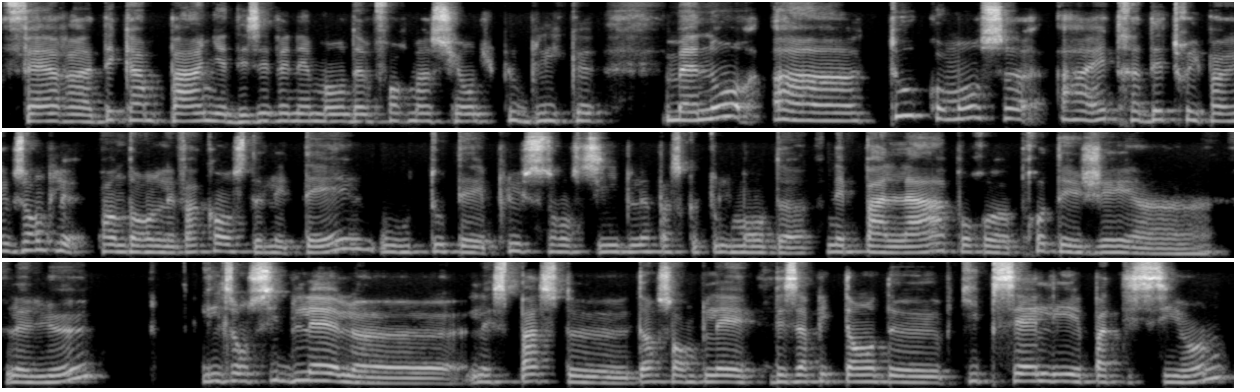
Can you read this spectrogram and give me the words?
faire euh, des campagnes, des événements d'information du public. Maintenant, tout commence à être détruit. Par exemple, pendant les vacances de l'été, où tout est plus sensible parce que tout le monde n'est pas là pour protéger le lieu. Ils ont ciblé l'espace d'assemblée des habitants de Kypseli et Patission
